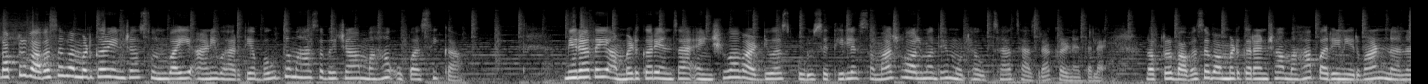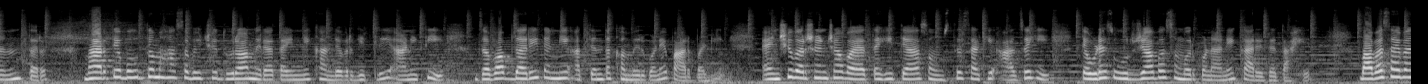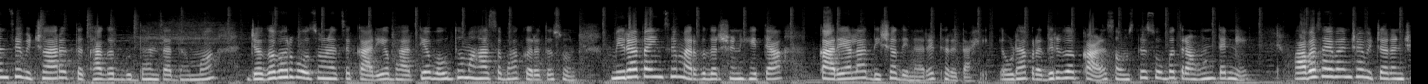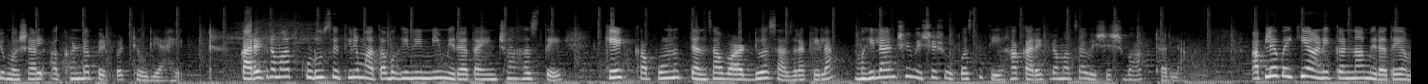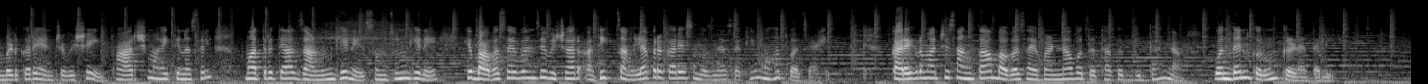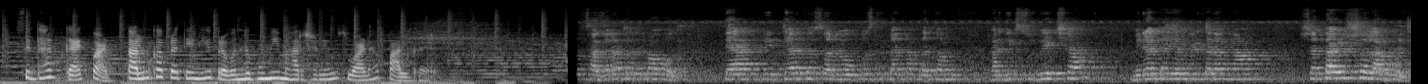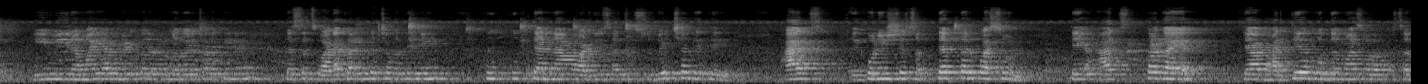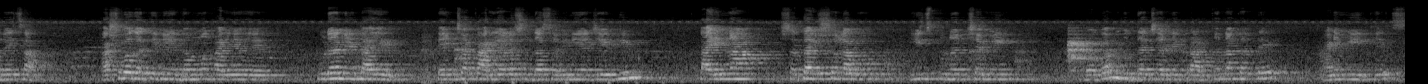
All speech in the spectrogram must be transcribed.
Doctor Babasaheb Ambedkar यांच्या सुनबाई आणि भारतीय बौद्ध महासभेच्या महाउपासिका. मीराताई आंबेडकर यांचा ऐंशीवा वाढदिवस कुडूस येथील समाज हॉलमध्ये मोठ्या उत्साहात साजरा करण्यात आलाय. डॉक्टर बाबासाहेब आंबेडकरांच्या महापरिनिर्वाणानंतर भारतीय बौद्ध महासभेची धुरा मीराताईंनी खांद्यावर घेतली आणि ती जबाबदारी त्यांनी अत्यंत खंबीरपणे पार पाडली. ऐंशी वर्षांच्या वयातही त्या संस्थेसाठी आजही तेवढ्याच ऊर्जा व समर्पणाने कार्यरत आहेत. बाबासाहेबांचे विचार तथागत बुद्धांचा धम्म जगभर पोहोचवण्याचे कार्य भारतीय बौद्ध महासभा करत असून मीराताईंचे मार्गदर्शन हे त्या कार्याला दिशा देणारे ठरत आहे. एवढा प्रदीर्घ काळ संस्थेसोबत राहून त्यांनी बाबासाहेबांच्या विचारांची मशाल अखंड पेटवत ठेवली आहे. कार्यक्रमात कुडूस येथील माता भगिनींनी मीराताईंच्या हस्ते केक कापून त्यांचा वाढदिवस साजरा केला. महिलांची विशेष उपस्थिती हा कार्यक्रमाचा विशेष भाग ठरला. आपल्यापैकी अनेकांना मीराताई आंबेडकर यांच्याविषयी फारशी माहिती नसेल मात्र त्या जाणून घेणे समजून घेणे हे बाबासाहेबांचे विचार अधिक चांगल्या प्रकारे समजण्यासाठी महत्त्वाचे आहे. कार्यक्रमाची सांगता बाबासाहेबांना व तथागत बुद्धांना वंदन करून करण्यात आली. सिद्धार्थ गायकवाड तालुका प्रतिनिधी प्रबंधभूमी महाराष्ट्र न्यूज वाडा पालघर. साजरा करत आहोत. त्या प्रित्यर्थ सर्व उपस्थितांना प्रथम हार्दिक शुभेच्छा. मीराताई आंबेडकरांना शतायुष्य लाभो ही मी रमाई आंबेडकर नगरच्या वतीने तसंच वाडा तालुक्याच्या वतीने खूप खूप त्यांना वाढदिवसाच्या शुभेच्छा देते. आज एकोणीसशे सत्याहत्तरपासून ते आजचा गायक त्या भारतीय बौद्ध महासभा सभेचा अश्वगतीने धम्म कार्यालय हे पुढं नेत आहे. त्यांच्या कार्याला सुद्धा सविनीय जय भीम. ताईंना शतायुष्य लागो हीच पुनश्च मी भगवान बुद्धाचरणी प्रार्थना करते आणि मी इथेच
